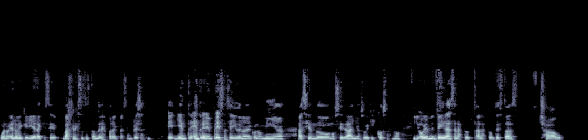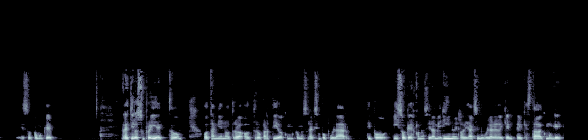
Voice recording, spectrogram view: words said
Bueno, él lo que quería era que se bajen estos estándares para que las empresas eh, entre, entren en empresas y ayuden a la economía, haciendo, no sé, daños o X cosas, ¿no? Y obviamente gracias a las, a las protestas, chao, eso como que retiró su proyecto, o también otro, otro partido como, como es la Acción Popular, tipo, hizo que desconociera a Merino, y en realidad Acción Popular era el que, el que estaba como que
